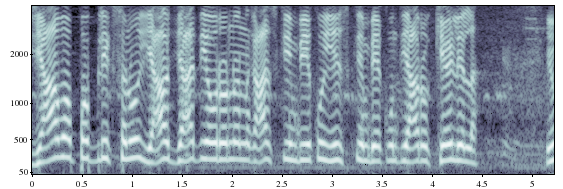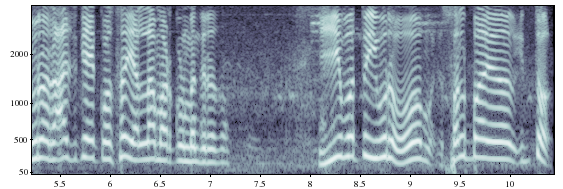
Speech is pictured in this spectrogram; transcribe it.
ಯಾವ ಪಬ್ಲಿಕ್ಸನು ಯಾವ ಜಾತಿಯವರು ನನಗೆ ಆ ಸ್ಕೀಮ್ ಬೇಕು ಈ ಸ್ಕೀಮ್ ಬೇಕು ಅಂತ ಯಾರೂ ಕೇಳಿಲ್ಲ. ಇವರ ರಾಜಕೀಯಕ್ಕೋಸ್ಕರ ಎಲ್ಲ ಮಾಡ್ಕೊಂಡು ಬಂದಿರೋದು. ಇವತ್ತು ಇವರು ಸ್ವಲ್ಪ ಇತ್ತು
